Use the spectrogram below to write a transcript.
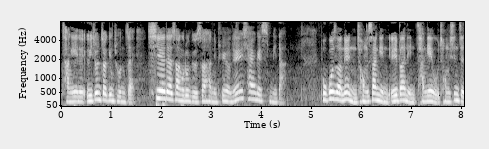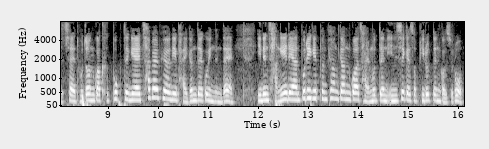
장애인을 의존적인 존재, 시의 대상으로 묘사하는 표현을 사용했습니다. 보고서는 정상인, 일반인, 장애우, 정신재체, 도전과 극복 등의 차별 표현이 발견되고 있는데 이는 장애에 대한 뿌리 깊은 편견과 잘못된 인식에서 비롯된 것으로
